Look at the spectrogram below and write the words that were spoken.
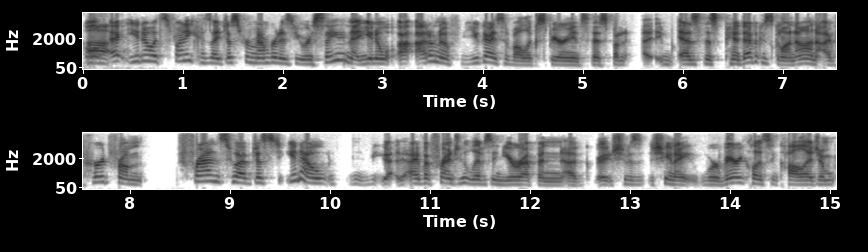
Well, uh, you know, it's funny because I just remembered as you were saying that. You know, I, I, don't know if you guys have all experienced this, but uh, as this pandemic has gone on, I've heard from friends who have just, you know, I have a friend who lives in Europe, and uh, she was she and I were very close in college, and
